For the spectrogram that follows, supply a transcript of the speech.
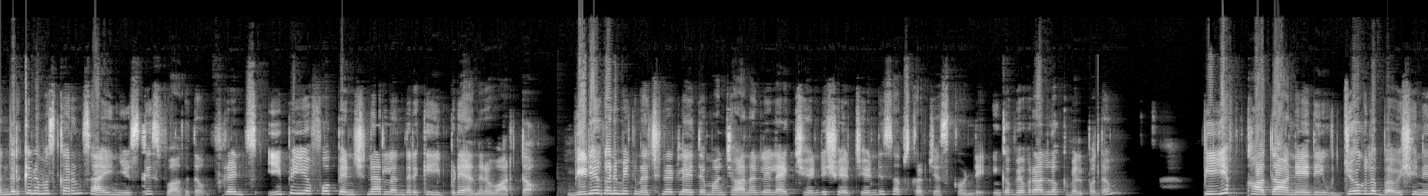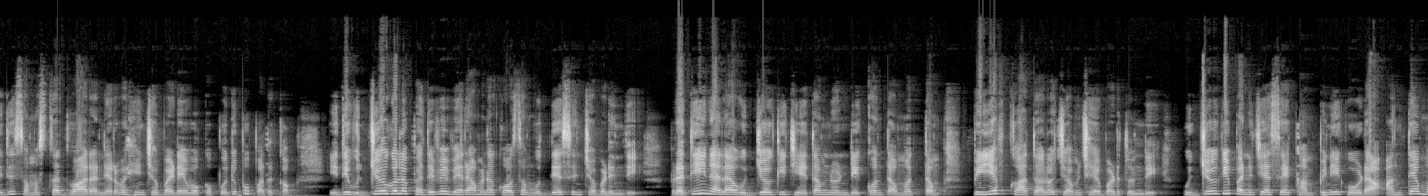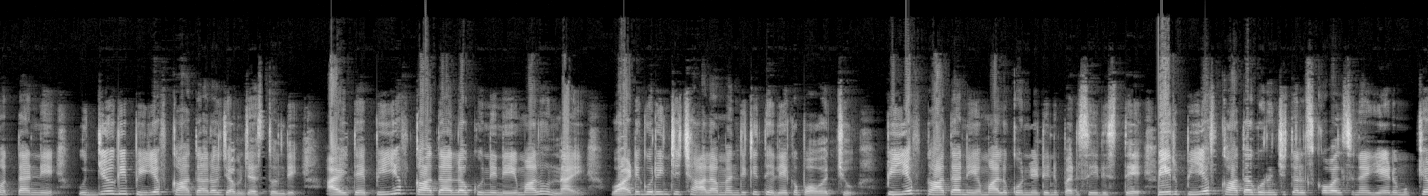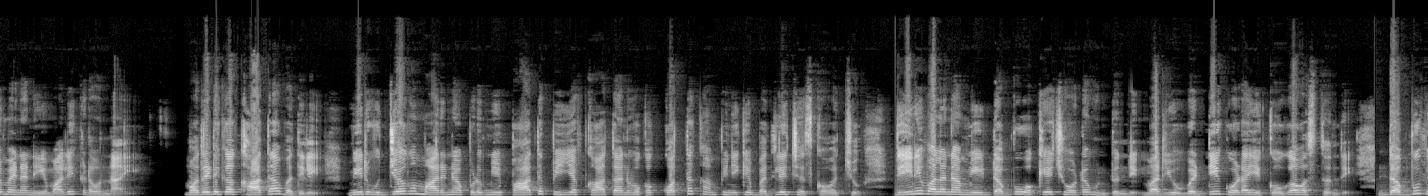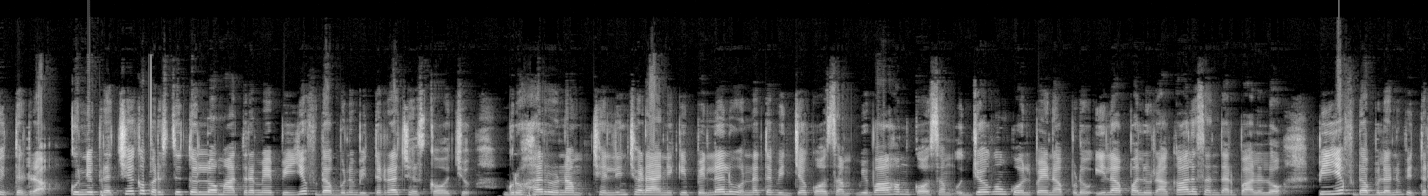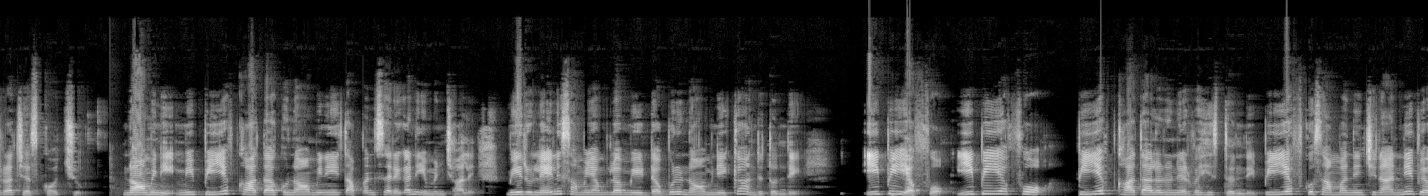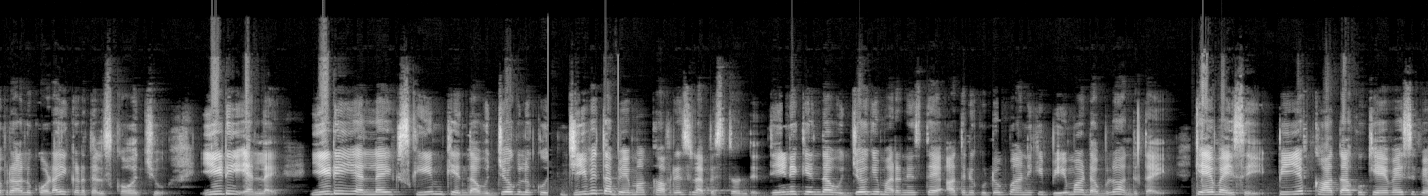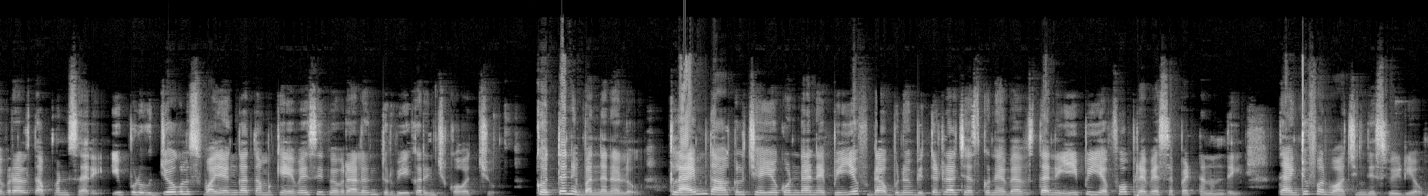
అందరికీ నమస్కారం. సాయి న్యూస్కి స్వాగతం. ఫ్రెండ్స్ ఈపీఎఫ్ఓ పెన్షనర్లందరికీ ఇప్పుడే అందిన వార్త. వీడియో కానీ మీకు నచ్చినట్లయితే మన ఛానల్ని లైక్ చేయండి షేర్ చేయండి సబ్స్క్రైబ్ చేసుకోండి. ఇంకా వివరాల్లోకి వెళ్ళిపోదాం. పీఎఫ్ ఖాతా అనేది ఉద్యోగుల భవిష్య నిధి సంస్థ ద్వారా నిర్వహించబడే ఒక పొదుపు పథకం. ఇది ఉద్యోగుల పదవి విరామణ కోసం ఉద్దేశించబడింది. ప్రతి నెల ఉద్యోగి జీతం నుండి కొంత మొత్తం పీఎఫ్ ఖాతాలో జమ చేయబడుతుంది. ఉద్యోగి పనిచేసే కంపెనీ కూడా అంతే మొత్తాన్ని ఉద్యోగి పీఎఫ్ ఖాతాలో జమ చేస్తుంది. అయితే పీఎఫ్ ఖాతాలో కొన్ని నియమాలు ఉన్నాయి. వాటి గురించి చాలామందికి తెలియకపోవచ్చు. పీఎఫ్ ఖాతా నియమాలు కొన్నిటిని పరిశీలిస్తే మీరు పీఎఫ్ ఖాతా గురించి తెలుసుకోవాల్సిన ఏడు ముఖ్యమైన నియమాలు ఇక్కడ ఉన్నాయి. మొదటిగా ఖాతా బదిలీ. మీరు ఉద్యోగం మారినప్పుడు మీ పాత పీఎఫ్ ఖాతాను ఒక కొత్త కంపెనీకి బదిలీ చేసుకోవచ్చు. దీని వలన మీ డబ్బు ఒకే చోట ఉంటుంది మరియు వడ్డీ కూడా ఎక్కువగా వస్తుంది. డబ్బు విత్డ్రా. కొన్ని ప్రత్యేక పరిస్థితుల్లో మాత్రమే పీఎఫ్ డబ్బును విత్డ్రా చేసుకోవచ్చు. గృహ రుణం చెల్లించడానికి పిల్లలు ఉన్నత విద్య కోసం వివాహం కోసం ఉద్యోగం కోల్పోయినప్పుడు ఇలా పలు రకాల సందర్భాలలో పీఎఫ్ డబ్బులను విత్డ్రా చేసుకోవచ్చు. నామినీ. మీ పీఎఫ్ ఖాతాకు నామినీ తప్పనిసరిగా నియమించాలి. మీరు లేని సమయంలో మీ డబ్బును నామినీకి అందుతుంది. ఈపీఎఫ్ఓ. ఈపీఎఫ్ఓ పీఎఫ్ ఖాతాలను నిర్వహిస్తుంది. పీఎఫ్కు సంబంధించిన అన్ని వివరాలు కూడా ఇక్కడ తెలుసుకోవచ్చు. ఈడీఎల్ఐ. ఈడీఎల్ఐ స్కీమ్ కింద ఉద్యోగులకు జీవిత బీమా కవరేజ్ లభిస్తుంది. దీని కింద ఉద్యోగి మరణిస్తే అతని కుటుంబానికి బీమా డబ్బులు అందుతాయి. కేవైసీ. పీఎఫ్ ఖాతాకు కేవైసీ వివరాలు తప్పనిసరి. ఇప్పుడు ఉద్యోగులు స్వయంగా తమ కేవైసీ వివరాలను ధృవీకరించుకోవచ్చు. కొత్త నిబంధనలు. క్లెయిమ్ దాఖలు చేయకుండానే పీఎఫ్ డబ్బును విత్డ్రా చేసుకునే వ్యవస్థను EPFO ప్రవేశపెట్టనుంది. Thank you for watching this video.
